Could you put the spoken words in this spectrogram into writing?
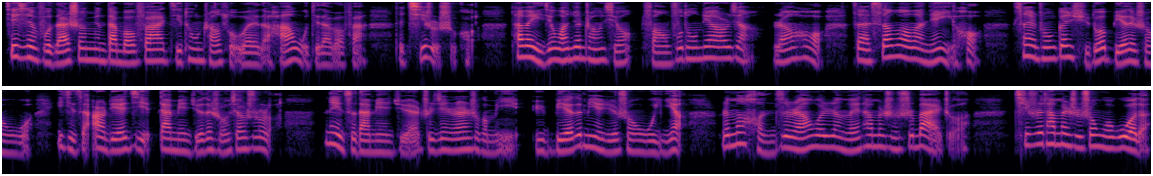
接近复杂生命大爆发及通常所谓的寒武纪大爆发的起始时刻，它们已经完全成型，仿佛从天而降。然后在三万万年以后。三叶虫跟许多别的生物一起在二叠纪大灭绝的时候消失了。那次大灭绝至今仍然是个谜。与别的灭绝生物一样，人们很自然会认为他们是失败者。其实他们是生活过的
